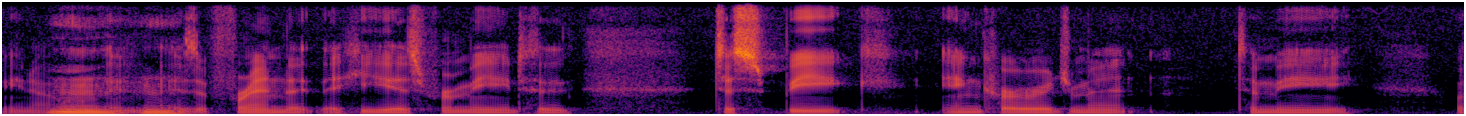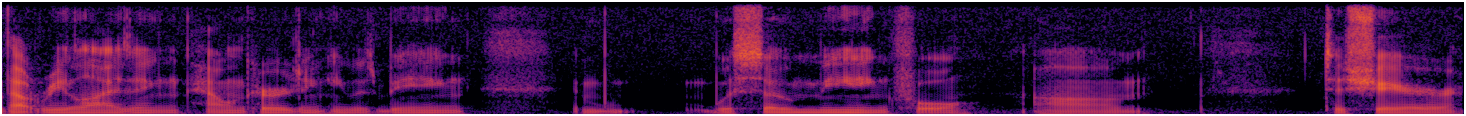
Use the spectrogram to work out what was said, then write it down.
You know, Mhm. as a friend that, that he is for me to to speak encouragement to me without realizing how encouraging he was being was so meaningful um, to share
